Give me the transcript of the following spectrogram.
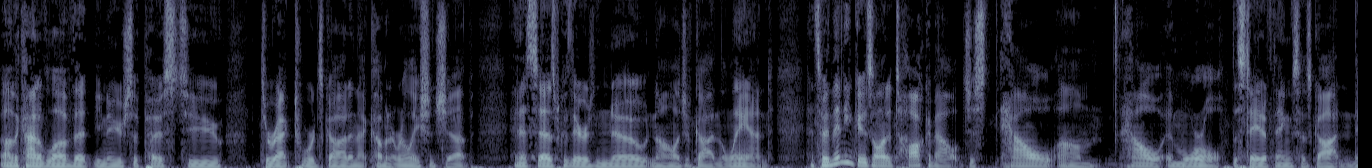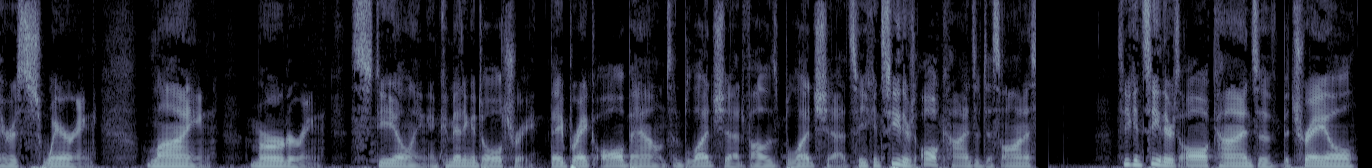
uh, the kind of love that you know you're supposed to direct towards God in that covenant relationship. And it says, because there is no knowledge of God in the land. And so then he goes on to talk about just how um, how immoral the state of things has gotten. There is swearing, lying, murdering, stealing, and committing adultery. They break all bounds, and bloodshed follows bloodshed. So you can see there's all kinds of dishonesty. So you can see there's all kinds of betrayal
